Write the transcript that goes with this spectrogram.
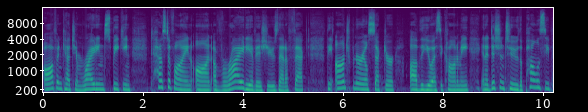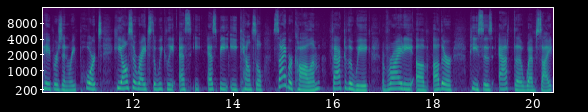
often catch him writing, speaking, testifying on a variety of issues that affect the entrepreneurial sector of the U.S. economy. In addition to the policy papers and reports, he also writes the weekly SBE Council Cyber column, Fact of the Week, a variety of other pieces at the website,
